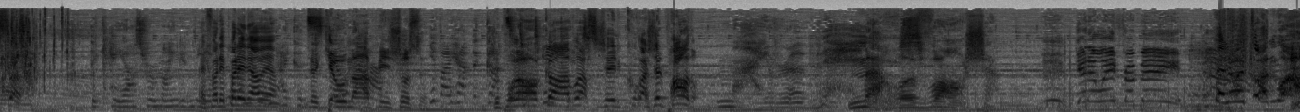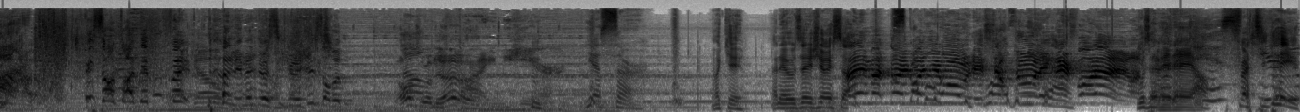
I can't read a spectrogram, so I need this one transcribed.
me Il fallait pas l'énerver. hein. Le chaos m'a rappelé une chose. Je pourrais encore avoir si j'avais le courage de le prendre. My revenge. Ma revanche. Get away from me! Elle retourne moi Ils sont en train de m'ébouffer Les mecs de la sécurité sont en mode... Oh, tout va bien. Yes, sir. Ok, allez, vous allez gérer ça. Allez maintenant éloignez-vous et surtout les griffes en l'air Vous avez l'air fatigué.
